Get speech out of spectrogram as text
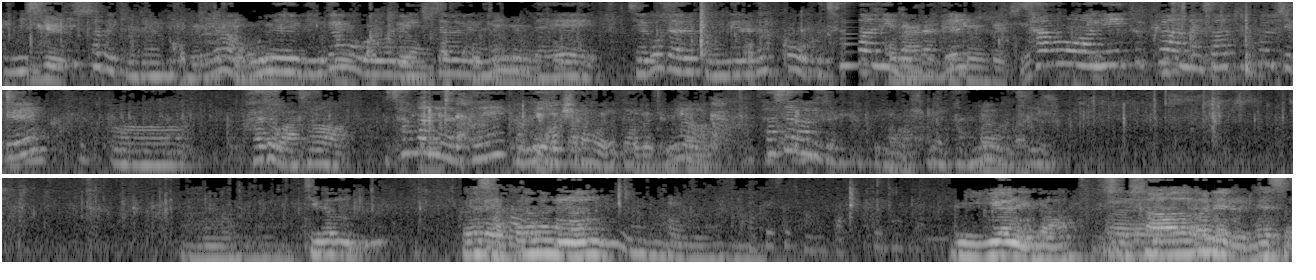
스타의 김정희고요. 오늘 민경호 의원이 기자회견을 했는데 제보자를 공개를 했고 그 찬반이 말하길 사무원이 투표하면서 투표지를 어, 가져와서 그 찬반이한테 건네줬다고 얘기하거든요. 사실관계 좀 부탁드립니다. 가능한지. 어, 지금 그 사건은 어, 우리 위원회가 수사 의뢰를 해서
